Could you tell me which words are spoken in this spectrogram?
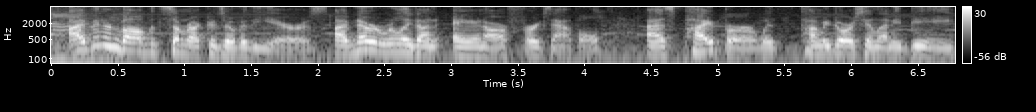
I I've been involved with some records over the years. I've never really done A&R, for example. As Piper with Tommy Dorsey and Lenny B,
